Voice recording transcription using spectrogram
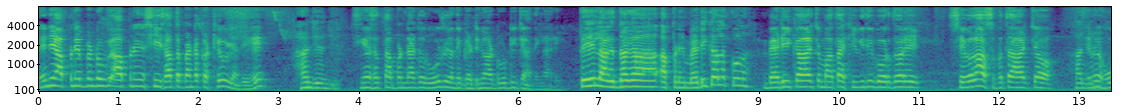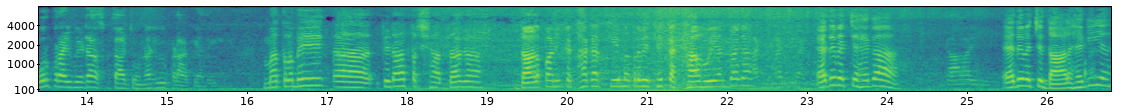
ਨਹੀਂ ਨਹੀਂ ਆਪਣੇ ਪਿੰਡੋਂ ਵੀ ਆਪਣੇ 6-7 ਪਿੰਡ ਇਕੱਠੇ ਹੋ ਜਾਂਦੇ ਇਹ। ਹਾਂਜੀ ਹਾਂਜੀ। 6-7 ਪਿੰਡਾਂ ਚੋਂ ਰੋਜ਼ ਜਾਂਦੇ ਗੱਡੀਆਂ ਡੋਡੀ ਜਾਂਦੀਆਂ ਇਹ। ਤੇ ਲੱਗਦਾਗਾ ਆਪਣੇ ਮੈਡੀਕਲ ਕੋਲ? ਮੈਡੀਕਲ ਚ ਮਾਤਾ ਖੀਵੀ ਦੀ ਗੁਰਦੁਆਰੇ ਸਿਵਲ ਹਸਪਤਾਲ ਚ। ਜਿਵੇਂ ਹੋਰ ਪ੍ਰਾਈਵੇਟ ਹਸਪਤਾਲ ਚ ਉਹਨਾਂ ਚ ਵੀ ਫੜਾ ਕੇ ਆਉਂਦੇ ਮਤਲਬ ਇਹ ਅਹ, ਕਿਹੜਾ ਪ੍ਰਸ਼ਾਦਾਗਾ ਦਾਲ ਪਾਣੀ ਇਕੱਠਾ ਕਰਕੇ ਮਤਲਬ ਇੱਥੇ ਇਕੱਠਾ ਹੋ ਜਾਂਦਾਗਾ? ਇਹਦੇ ਵਿੱਚ ਹੈਗਾ? ਦਾਲਾਂ ਜੀ। ਇਹਦੇ ਵਿੱਚ ਦਾਲ ਹੈਗੀ ਆ?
